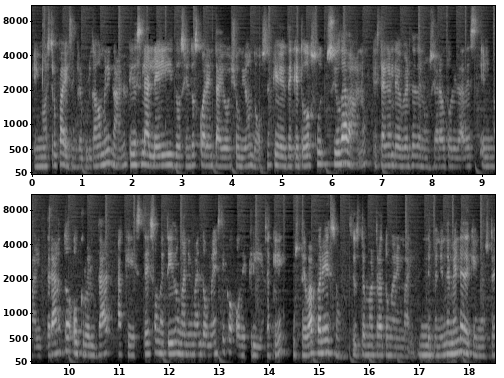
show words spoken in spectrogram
en nuestro país, en República Dominicana, que es la ley 248-12, que de que todo ciudadano está en el deber de denunciar a autoridades el maltrato o crueldad a que esté sometido un animal doméstico o de cría. O sea que usted va preso si usted maltrata a un animal, independientemente de quién usted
